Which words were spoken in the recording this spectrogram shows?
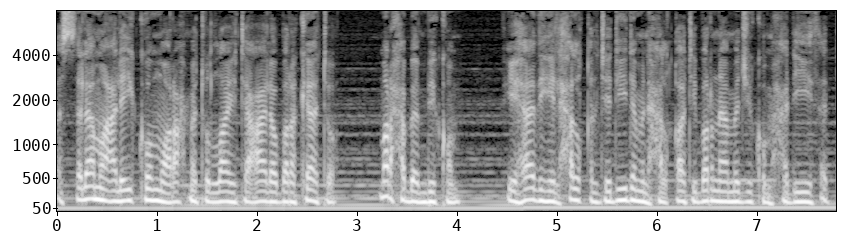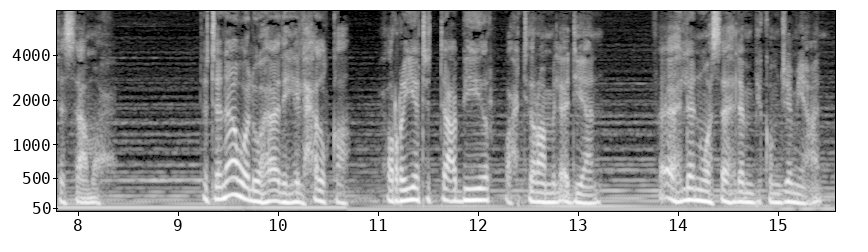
السلام عليكم ورحمة الله تعالى وبركاته. مرحبا بكم في هذه الحلقة الجديدة من حلقات برنامجكم حديث التسامح. تتناول هذه الحلقة حرية التعبير واحترام الأديان. فأهلا وسهلا بكم جميعا.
